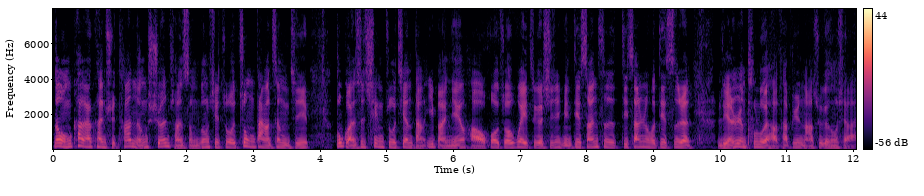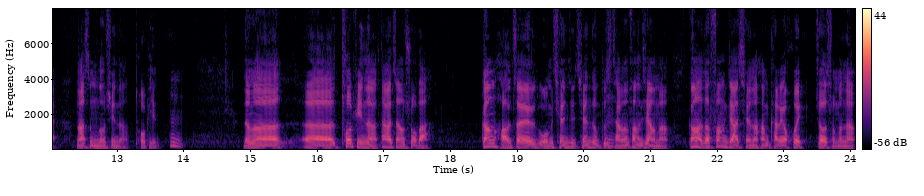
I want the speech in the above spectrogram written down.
那我们看来看去，他能宣传什么东西作为重大政绩？不管是庆祝建党一百年也好，或者说为这个习近平第三次、第三任或第四任连任铺路也好，他必须拿出一个东西来，拿什么东西呢？脱贫。嗯。那么呃，脱贫呢，大家这样说吧。刚好在我们前前前阵不是台湾放假嘛？刚好在放假前呢，他们开了个会，叫什么呢？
